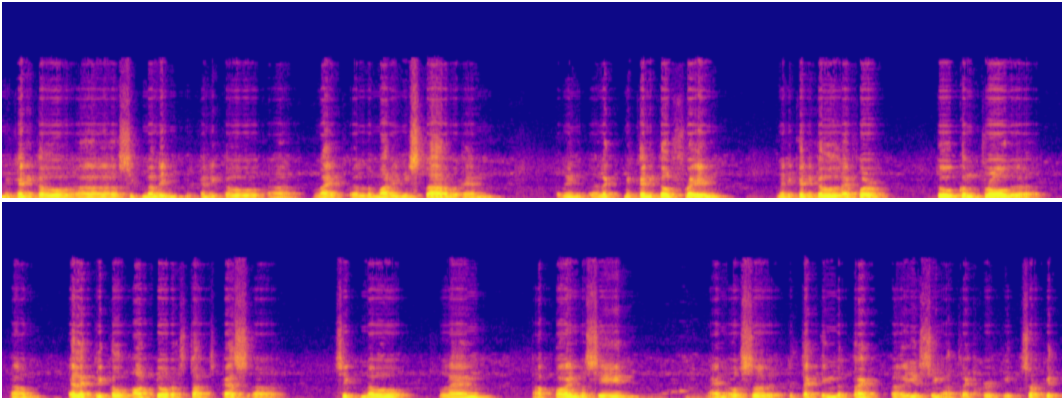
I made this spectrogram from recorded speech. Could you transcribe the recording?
mechanical uh, signaling, mechanical uh, like Lemari Mistar and like mechanical frame, mechanical lever to control the um, electrical outdoor such as signal lamp, point machine, and also detecting the track uh, using a track circuit.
